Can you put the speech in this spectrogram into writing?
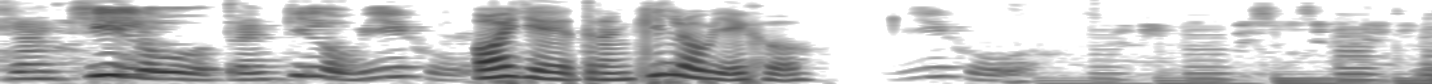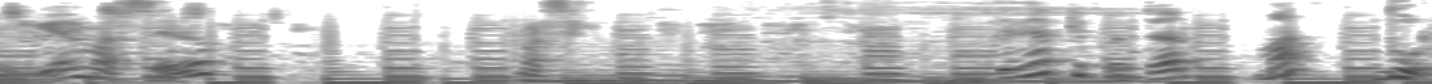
Tranquilo, tranquilo, viejo. Oye, tranquilo viejo. Viejo. Muy bien, Marcelo. Marcelo. Tenía que patar más duro.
